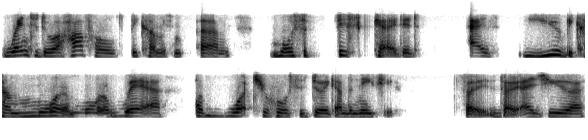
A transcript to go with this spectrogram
when to do a half halt becomes um, more sophisticated as you become more and more aware of what your horse is doing underneath you. So, so as you are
